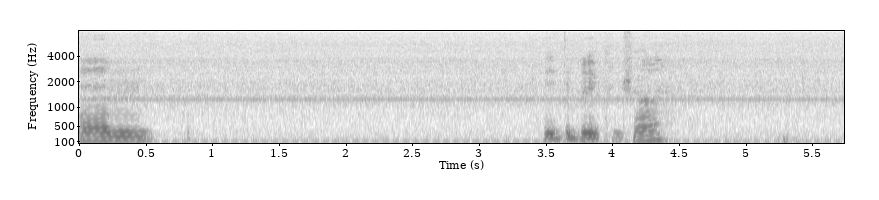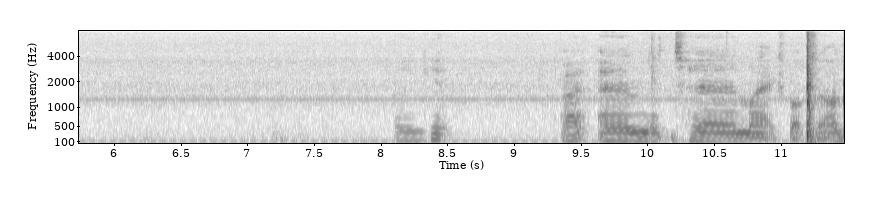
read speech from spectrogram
um, need the blue controller thank you. Right and turn my Xbox on.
